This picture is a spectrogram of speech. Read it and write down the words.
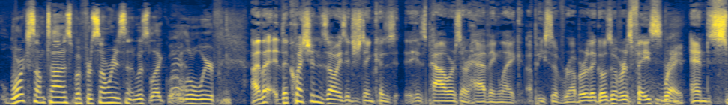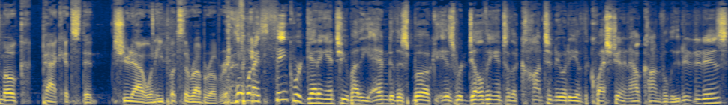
works sometimes, but for some reason it was like a little weird for me. I li- the question is always interesting because his powers are having like a piece of rubber that goes over his face, Right. And smoke packets that shoot out when he puts the rubber over it. Well, what I think we're getting into by the end of this book is we're delving into the continuity of the question and how convoluted it is,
